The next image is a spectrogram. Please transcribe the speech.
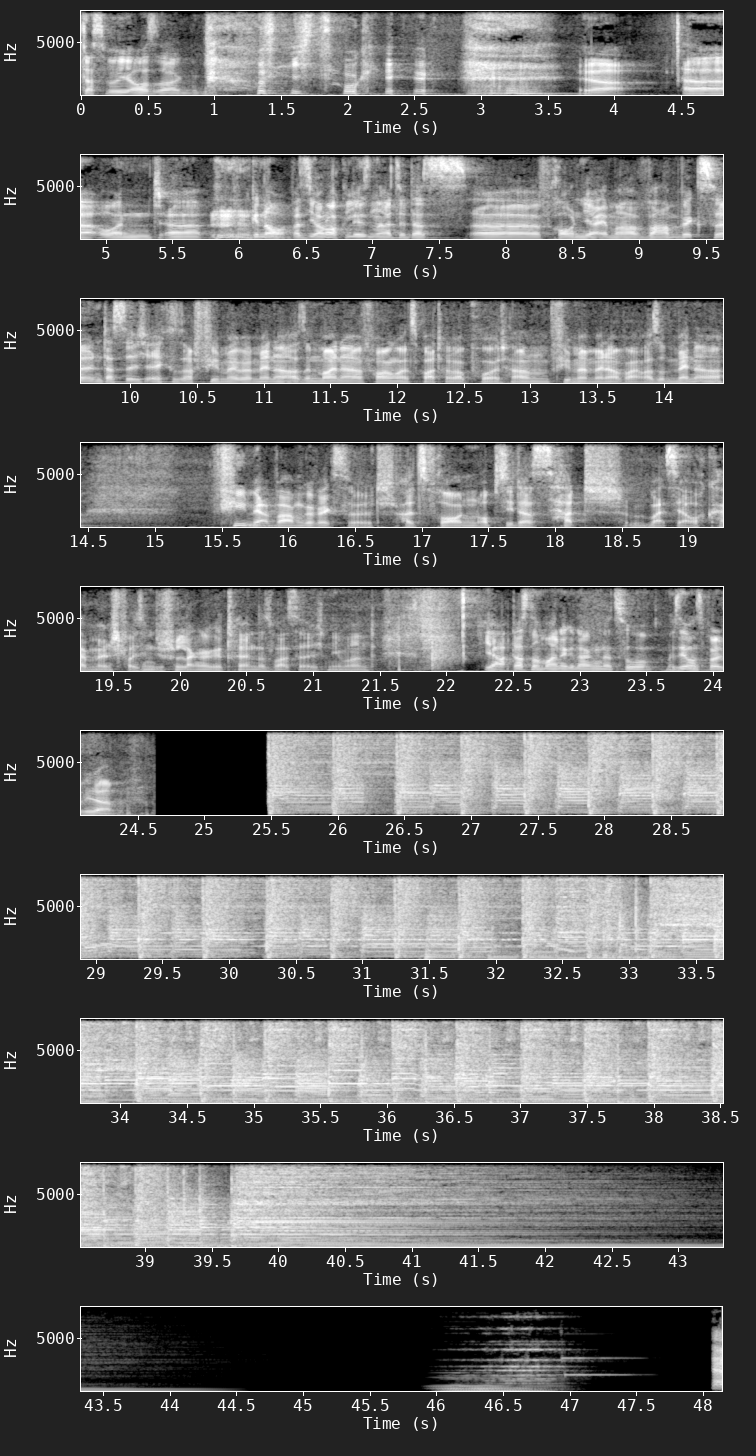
Das würde ich auch sagen, muss ich zugeben. ja. Äh, und äh, genau, was ich auch noch gelesen hatte, dass äh, Frauen ja immer warm wechseln, das sehe ich ehrlich gesagt viel mehr bei Männern. Also in meiner Erfahrung als Paartherapeut haben viel mehr Männer warm. Also Männer viel mehr warm gewechselt als Frauen. Ob sie das hat, weiß ja auch kein Mensch. Vielleicht sind die schon lange getrennt, das weiß ja echt niemand. Ja, das noch meine Gedanken dazu. Wir sehen uns bald wieder.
